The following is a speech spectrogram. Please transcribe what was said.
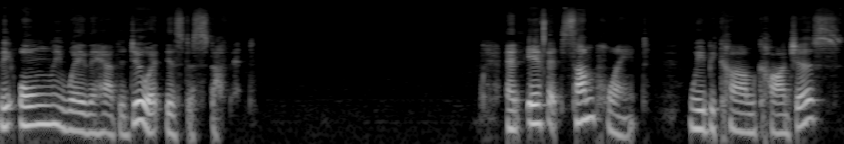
the only way they have to do it is to stuff it. And if at some point we become conscious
